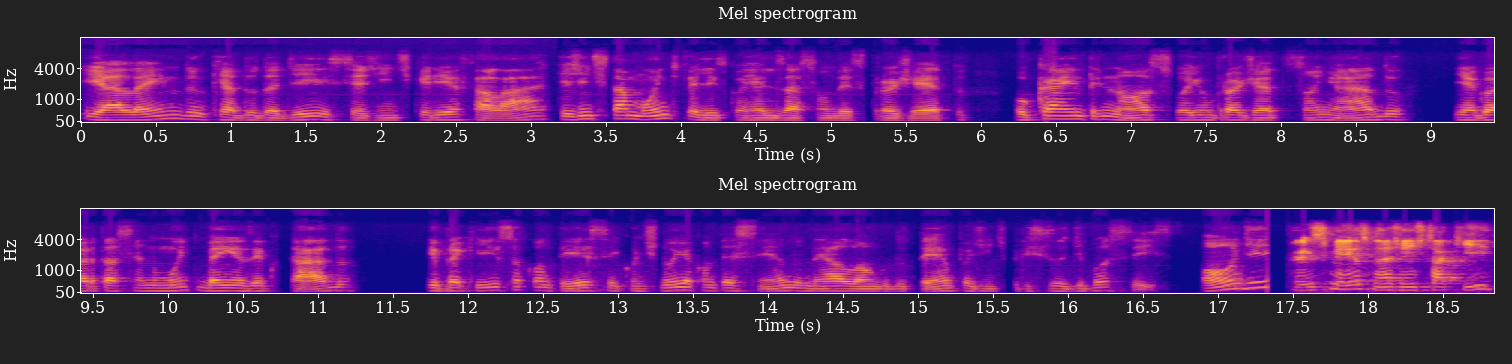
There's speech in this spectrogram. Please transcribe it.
E além do que a Duda disse, a gente queria falar que a gente está muito feliz com a realização desse projeto. O Cá Entre Nós foi um projeto sonhado e agora está sendo muito bem executado. E para que isso aconteça e continue acontecendo né, ao longo do tempo, a gente precisa de vocês. Onde? É isso mesmo, né? A gente está aqui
